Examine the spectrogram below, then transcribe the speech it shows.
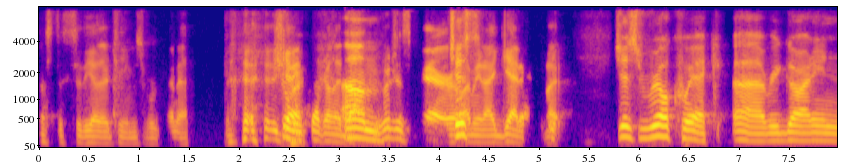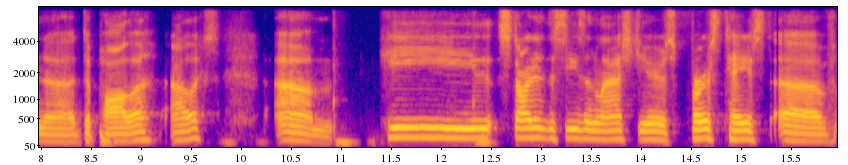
justice to the other teams. We're gonna sure. um, which is fair. Just, I mean, I get it, but just real quick uh, regarding uh, DePaula, Alex. Um, he started the season last year's first taste of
